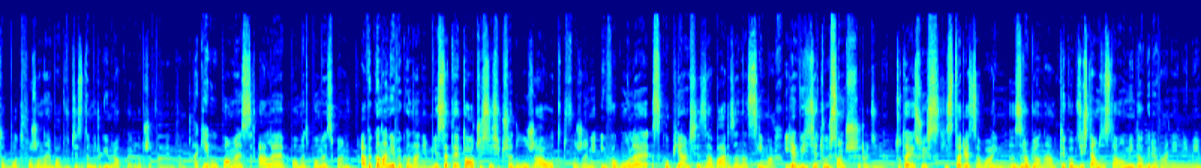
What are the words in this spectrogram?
To było tworzone chyba w 22 roku, jak dobrze pamiętam. Taki był pomysł, ale pomysł pomysłem, a wykonanie wykonaniem. Niestety to oczywiście się przedłużało, to tworzenie i w ogóle skupiałam się za bardzo na simach. I jak widzicie, tu już są trzy rodziny. Tutaj już jest historia cała im zrobiona, tylko gdzieś tam zostało mi dogrywanie nimi.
